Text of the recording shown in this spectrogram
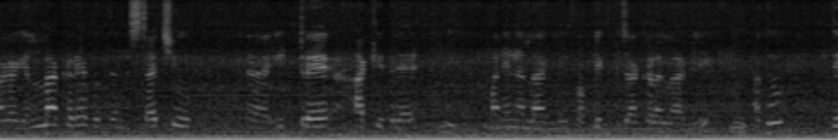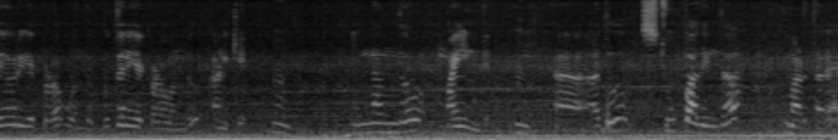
ಹಾಗಾಗಿ ಎಲ್ಲ ಕಡೆ ಬುದ್ಧನ ಸ್ಟ್ಯಾಚ್ಯೂ ಇಟ್ಟರೆ ಹಾಕಿದರೆ ಮನೆಯಲ್ಲಾಗಲಿ ಪಬ್ಲಿಕ್ ಜಾಗಗಳಲ್ಲಾಗಲಿ. ಅದು ದೇವರಿಗೆ ಕೊಡೋ ಒಂದು ಬುದ್ಧನಿಗೆ ಕೊಡೋ ಒಂದು ಕಾಣಿಕೆ. ಇನ್ನೊಂದು ಮೈಂಡ್ ಅದು ಸ್ತೂಪದಿಂದ ಮಾಡ್ತಾರೆ.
